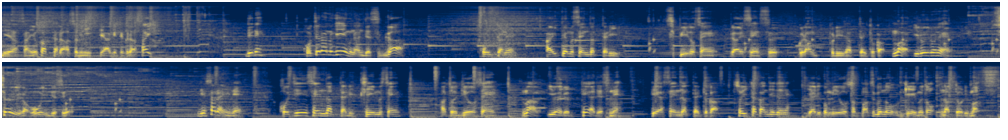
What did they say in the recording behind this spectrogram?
皆さんよかったら遊びに行ってあげてください。でねこちらのゲームなんですがこういったねアイテム戦だったりスピード戦ライセンスグランプリだったりとかまあいろいろね種類が多いんですよ。でさらにね個人戦だったりチーム戦あと両戦まあいわゆるペアですね。ペア戦だったりとかそういった感じでねやり込み要素抜群のゲームとなっております。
